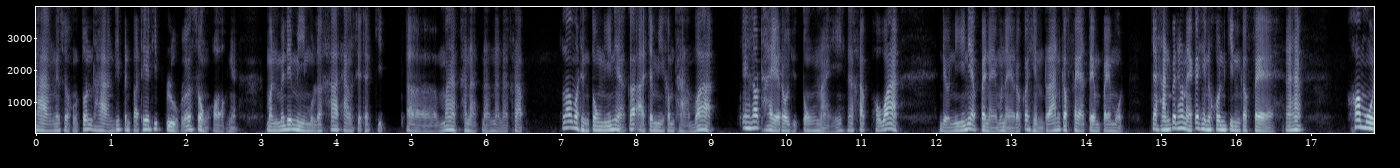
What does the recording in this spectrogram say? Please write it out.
ทางในส่วนของต้นทางที่เป็นประเทศที่ปลูกแล้วส่งออกเนี่ยมันไม่ได้มีมูลค่าทางเศรษฐกิจเอ่อมากขนาดนั้นนะครับ เล่ามาถึงตรงนี้เนี่ยก็อาจจะมีคำถามว่าเอ๊ะแล้วไทยเราอยู่ตรงไหนนะครับ เพราะว่าเดี๋ยวนี้เนี่ยไปไหนมาไหนเราก็เห็นร้านกาแฟเต็มไปหมด จะหันไปทางไหนก็เห็นคนกินกาแฟนะฮะข้อมูล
